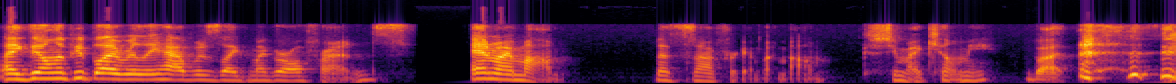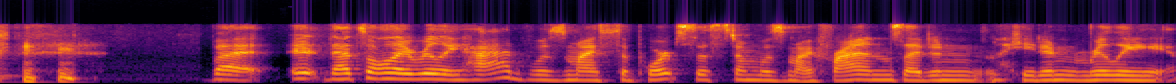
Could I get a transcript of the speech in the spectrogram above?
Like the only people I really had was like my girlfriends and my mom. Let's not forget my mom because she might kill me. But but it, that's all I really had was my support system was my friends. I didn't. He didn't really.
